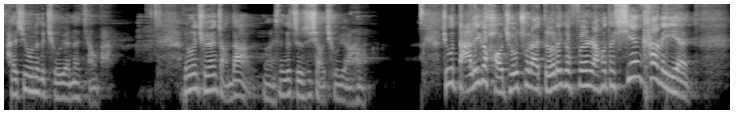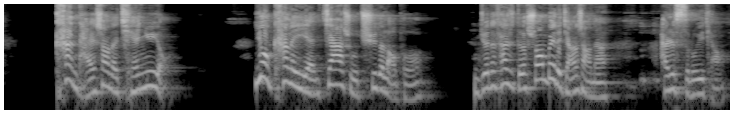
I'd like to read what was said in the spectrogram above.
还是用那个球员的讲法？因为球员长大了啊，那个只是小球员哈，结果打了一个好球出来，得了一个分，然后他先看了一眼看台上的前女友，又看了一眼家属区的老婆，你觉得他是得双倍的奖赏呢，还是死路一条？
